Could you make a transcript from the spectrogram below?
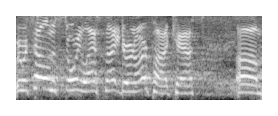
we were telling a story last night during our podcast. Um,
